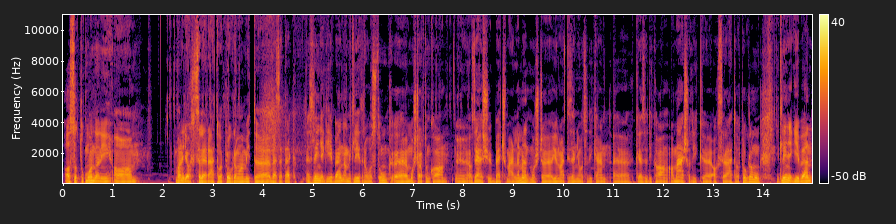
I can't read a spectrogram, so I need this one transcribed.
Azt szoktuk mondani a van egy accelerátor program, amit vezetek. Ez lényegében, amit létrehoztunk, most tartunk a, az első batch már lement, most január 18-án kezdődik a, a második accelerátor programunk. Itt lényegében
